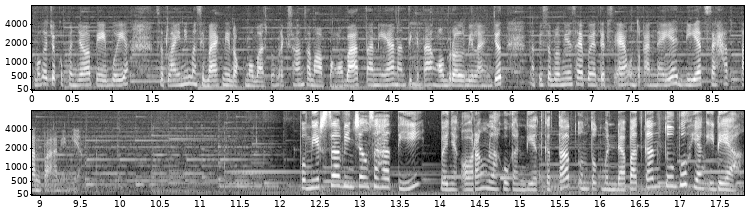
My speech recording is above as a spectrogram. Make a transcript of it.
Semoga cukup menjawab ya Ibu ya. Setelah ini masih banyak nih dok mau bahas pemeriksaan sama pengobatan ya. Nanti kita hmm. ngobrol lebih lanjut. Tapi sebelumnya saya punya tips ya untuk Anda ya diet sehat tanpa anemia. Pemirsa Bincang Sehati, banyak orang melakukan diet ketat untuk mendapatkan tubuh yang ideal.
